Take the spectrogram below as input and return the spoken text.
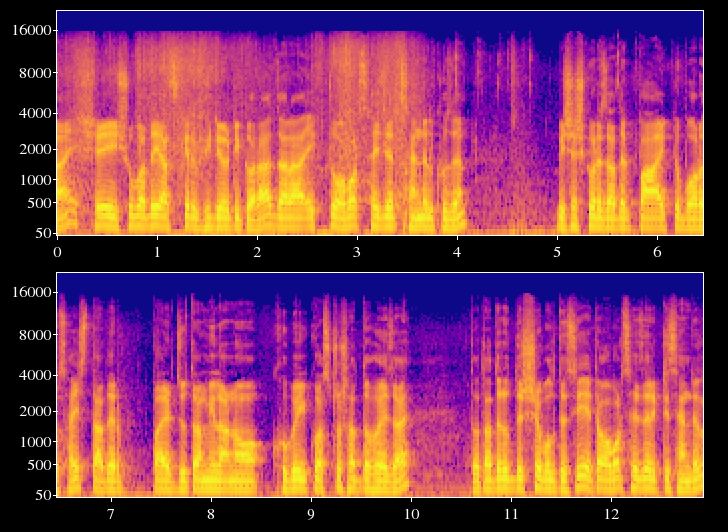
নয়, সেই সুবাদেই আজকের ভিডিওটি করা। যারা একটু ওভার সাইজের স্যান্ডেল খুঁজেন বিশেষ করে যাদের পা একটু বড় সাইজ তাদের পায়ের জুতা মিলানো খুবই কষ্টসাধ্য হয়ে যায়। তো তাদের উদ্দেশ্যে বলতেছি, এটা ওভার সাইজের একটি স্যান্ডেল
